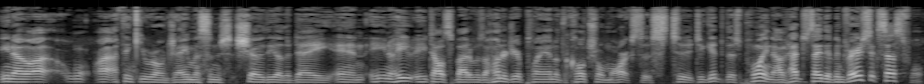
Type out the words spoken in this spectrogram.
You know, I, I think you were on Jameson's show the other day, and you know he, he talks about it was a hundred year plan of the cultural Marxists to to get to this point. And I would have to say they've been very successful.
